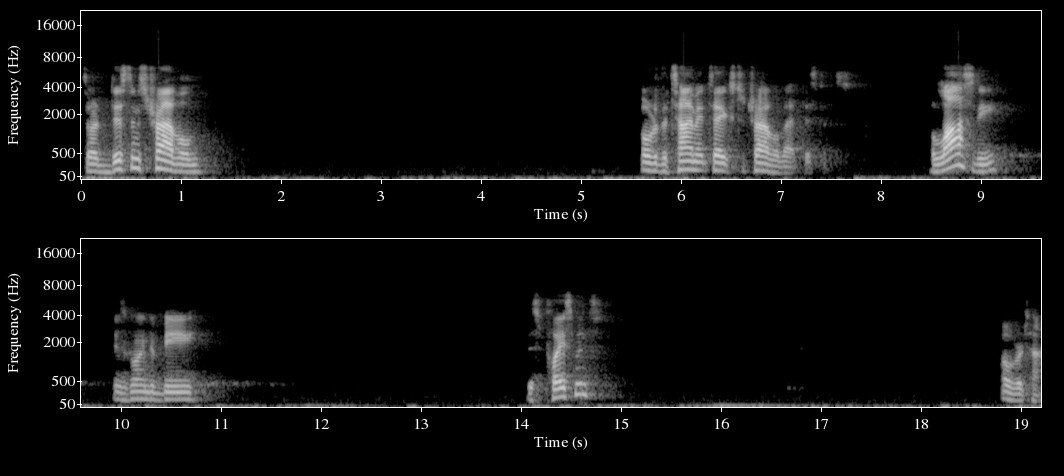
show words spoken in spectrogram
It's our distance traveled over the time it takes to travel that distance. Velocity is going to be displacement over time.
